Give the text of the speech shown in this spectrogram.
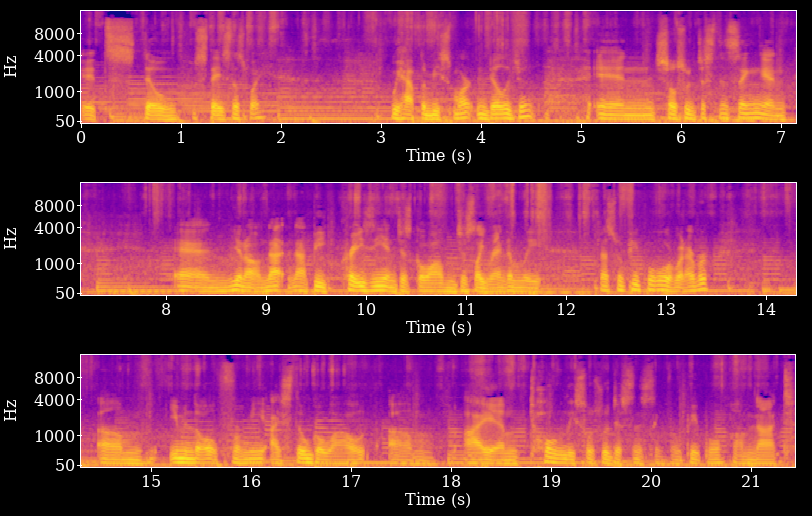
it still stays this way. We have to be smart and diligent in social distancing and and you know not not be crazy and just go out and just like randomly mess with people or whatever um, even though for me i still go out um, i am totally social distancing from people i'm not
